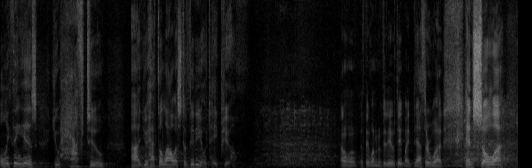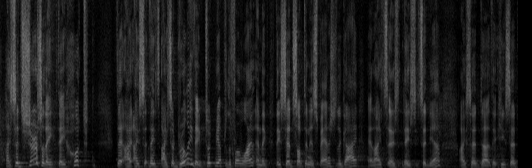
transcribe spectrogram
Only thing is, you have to, uh, you have to allow us to videotape you. I don't know if they wanted to videotape my death or what. And so uh, I said, Sure. So they, they hooked. They, I, I, said, they, I said, Really? They took me up to the front line and they, they said something in Spanish to the guy. And I, they said, Yeah. I said, uh, he said,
